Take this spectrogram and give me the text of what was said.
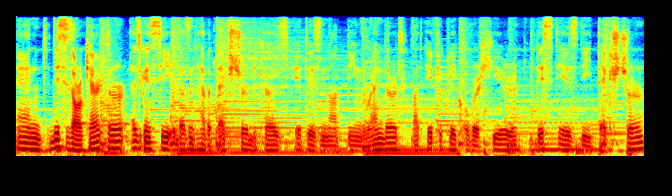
And this is our character. As you can see it doesn't have a texture because it is not being rendered. But if you click over here this is the texture.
